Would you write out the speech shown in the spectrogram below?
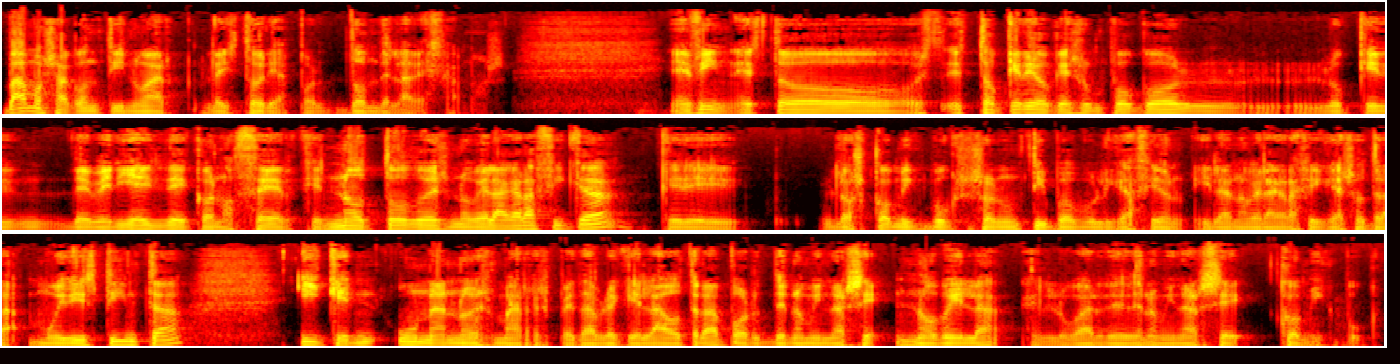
vamos a continuar la historia por donde la dejamos. En fin, esto, esto creo que es un poco lo que deberíais de conocer, que no todo es novela gráfica, que los comic books son un tipo de publicación y la novela gráfica es otra muy distinta y que una no es más respetable que la otra por denominarse novela en lugar de denominarse comic book.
